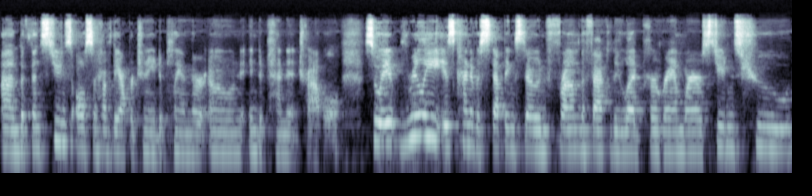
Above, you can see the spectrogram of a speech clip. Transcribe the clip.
um, but then students also have the opportunity to plan their own independent travel. So it really is kind of a stepping stone from the faculty led program where students who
